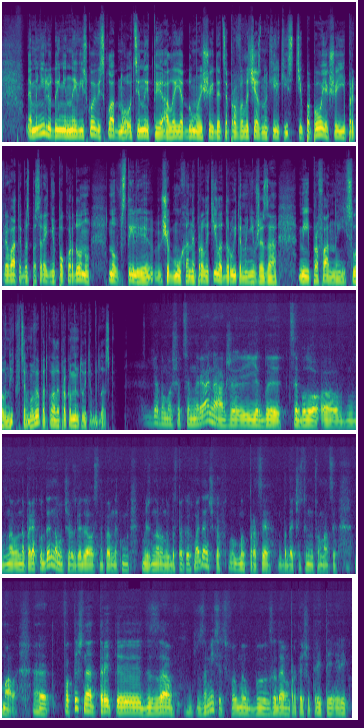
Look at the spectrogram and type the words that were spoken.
Мені людині не військові складно оцінити, але я думаю, що йдеться про величезну кількість ППО, якщо її прикривати безпосередньо по кордону, ну в стилі, щоб муха не пролетіла, даруйте мені вже за мій профанний словник в цьому випадку, але прокоментуйте, будь ласка. Я думаю, що це нереально, адже якби це було е, на, на порядку денному чи розглядалось на певних міжнародних безпекових майданчиках, ну ми про це бодай частину інформації мали. Е, Фактично, третє за, за місяць ми згадаємо про те, що третій рік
